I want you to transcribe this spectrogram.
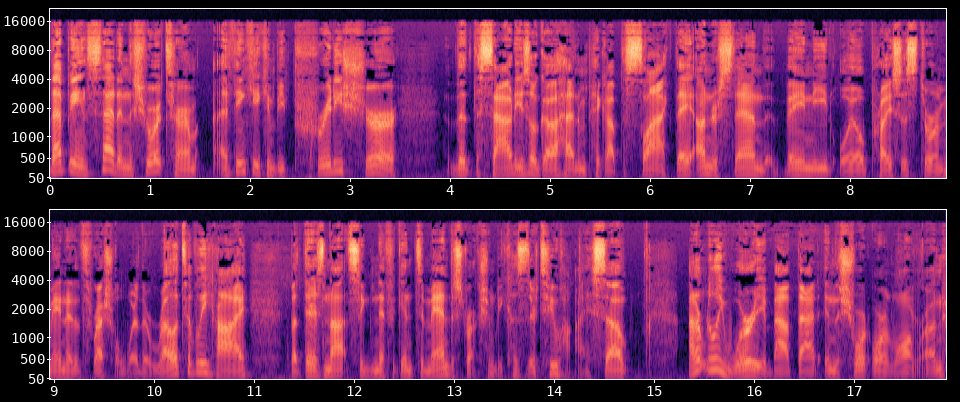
That being said, in the short term, I think you can be pretty sure that the Saudis will go ahead and pick up the slack. They understand that they need oil prices to remain at a threshold where they're relatively high, but there's not significant demand destruction because they're too high. So I don't really worry about that in the short or long run.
